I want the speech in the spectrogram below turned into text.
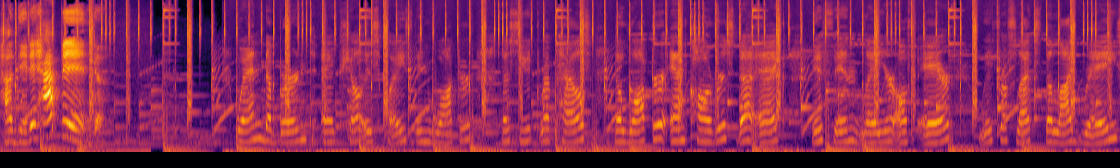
How did it happen? When the burnt eggshell is placed in water, the soot repels the water and covers the egg with thin layer of air which reflects the light rays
